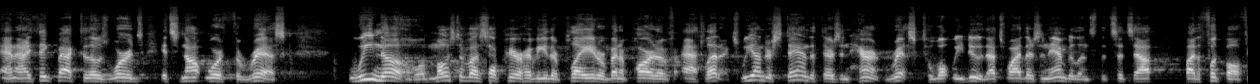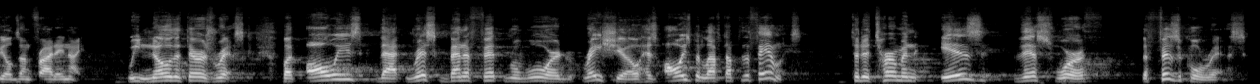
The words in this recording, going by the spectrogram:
And I think back to those words, it's not worth the risk. We know most of us up here have either played or been a part of athletics. We understand that there's inherent risk to what we do. That's why there's an ambulance that sits out by the football fields on Friday night. We know that there is risk, but always that risk benefit reward ratio has always been left up to the families to determine is this worth the physical risk?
